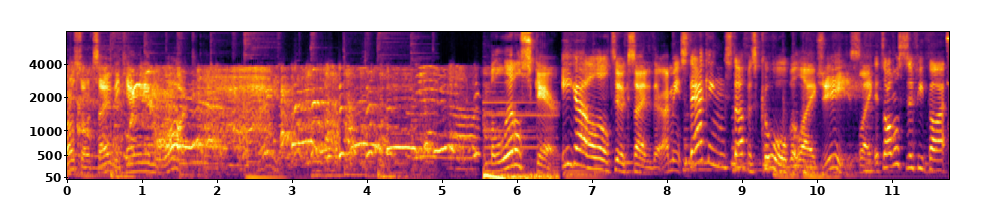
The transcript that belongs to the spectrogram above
All so excited they can't even walk. Little scared. He got a little too excited there. I mean, stacking stuff is cool, but like, geez, like, it's almost as if he thought,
